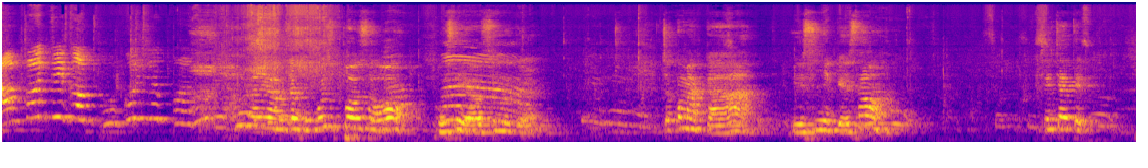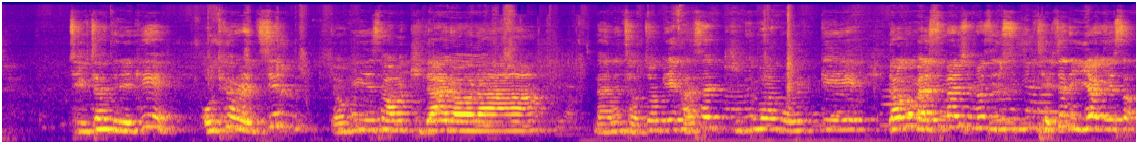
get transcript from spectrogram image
아버지가 보고 싶었어요. 하나님 아버지 보고 싶어서 보세요, 친구들. 조금 아까 예수님께서 제자들 제자들에게 어떻게 하라 했지? 여기서 기다려라. 나는 저쪽에 가서 기도하고 올게. 라고 말씀하시면서 예수님 제자들 이야기해서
